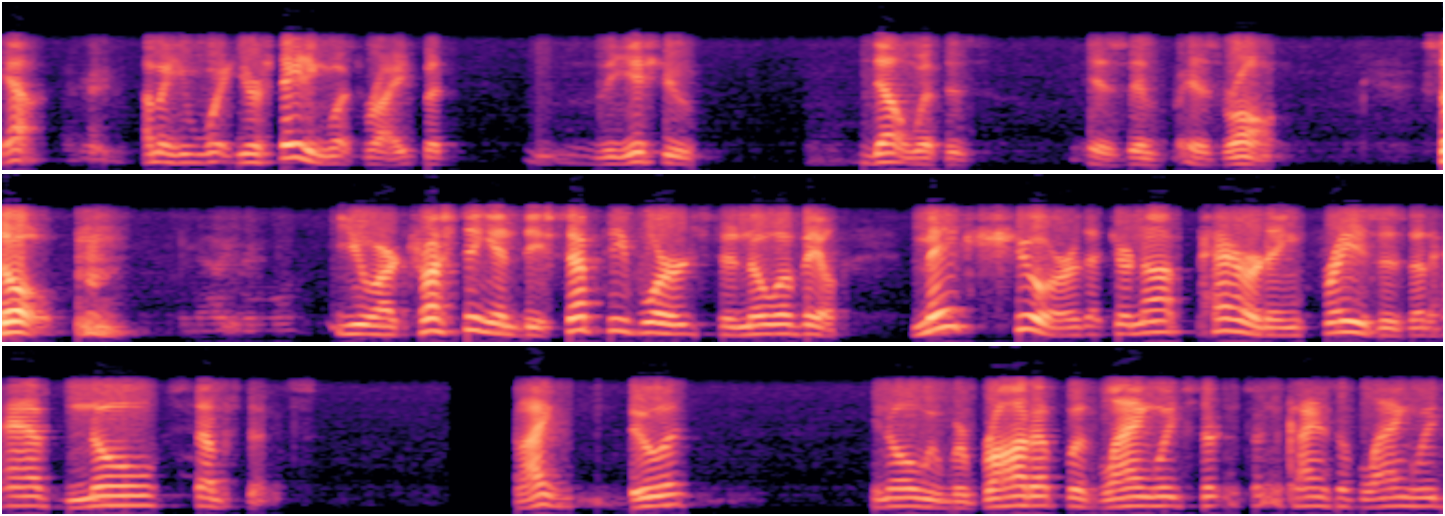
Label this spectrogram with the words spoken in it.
Yeah. I mean, you- you're stating what's right, but the issue dealt with is is is wrong. So, you are trusting in deceptive words to no avail. Make sure that you're not parroting phrases that have no substance. And I do it. You know, we were brought up with language, certain certain kinds of language.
